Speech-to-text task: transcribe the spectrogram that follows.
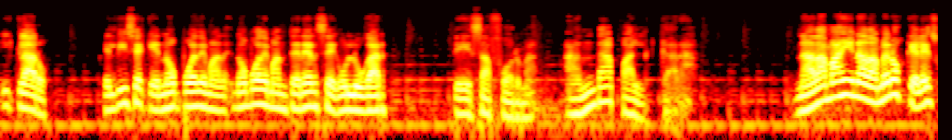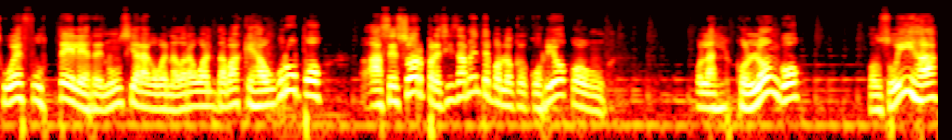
y claro, él dice que no puede, no puede mantenerse en un lugar de esa forma. Anda pa'l cara. Nada más y nada menos que el ex juez Fusté le renuncia a la gobernadora Wanda Vázquez a un grupo asesor precisamente por lo que ocurrió con, con, las- con Longo, con su hija,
